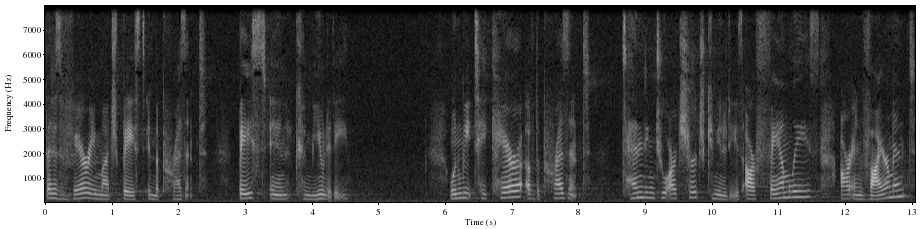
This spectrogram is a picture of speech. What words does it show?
that is very much based in the present, based in community. When we take care of the present, tending to our church communities, our families, our environment,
